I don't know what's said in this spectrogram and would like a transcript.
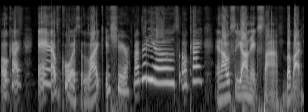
Okay? And of course, like and share my videos. Okay? And I will see y'all next time. Bye-bye.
